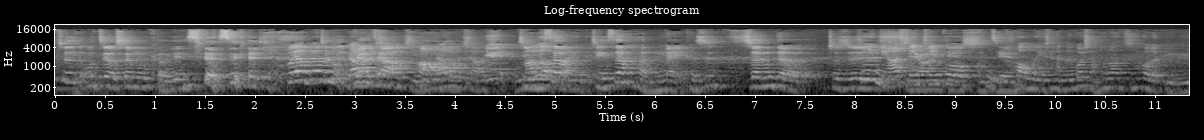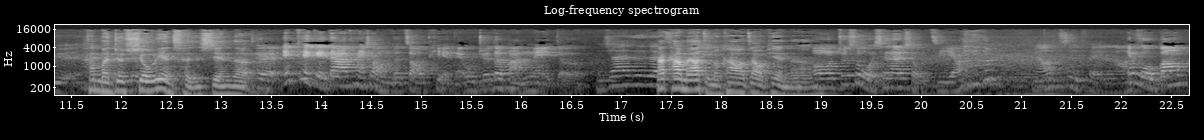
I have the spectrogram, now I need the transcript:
就是我只有生无可恋四个字可以讲，不要不要不就是不要这样要消极，不要那么消极，因为我景们要乐色观一点。景色很美，可是真的就是就是你要先经过。苦痛，你才能够享受到之后的愉悦。他们就修炼成仙了。对，哎，可以给大家看一下我们的照片哎、我觉得蛮美的。你现在是在那他们要怎么看到照片呢？哦、就是我现在手机啊，你要自肥了，哎、然后我帮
